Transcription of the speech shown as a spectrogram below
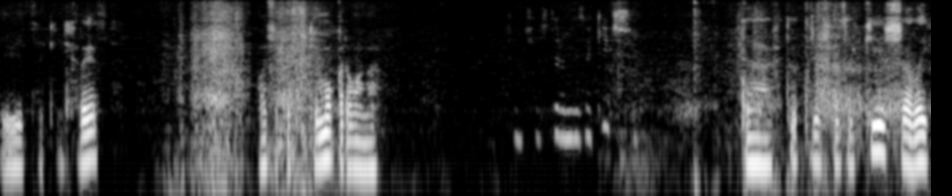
Дивіться, який хрест. Бачите, таки мокра вона. Так, тут трішки закіша, лик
